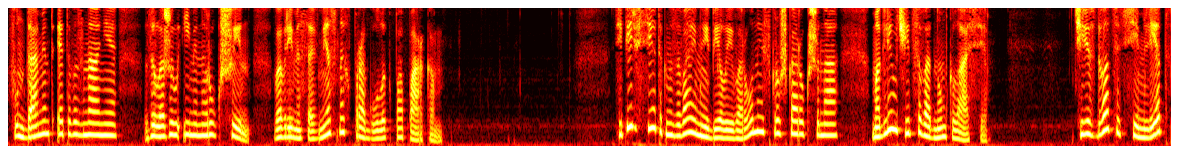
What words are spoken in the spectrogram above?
фундамент этого знания – заложил именно Рукшин во время совместных прогулок по паркам. Теперь все так называемые белые вороны из кружка Рукшина могли учиться в одном классе. Через 27 лет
